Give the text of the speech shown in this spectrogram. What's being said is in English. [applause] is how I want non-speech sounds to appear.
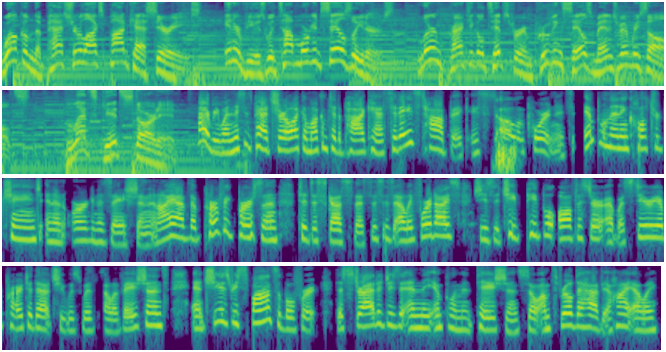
Welcome to Pat Sherlock's podcast series interviews with top mortgage sales leaders. Learn practical tips for improving sales management results. Let's get started. Hi, everyone. This is Pat Sherlock, and welcome to the podcast. Today's topic is so important. It's implementing culture change in an organization. And I have the perfect person to discuss this. This is Ellie Fordyce. She's the Chief People Officer at Westerra. Prior to that, she was with Elevations, and she is responsible for the strategies and the implementation. So I'm thrilled to have you. Hi, Ellie.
